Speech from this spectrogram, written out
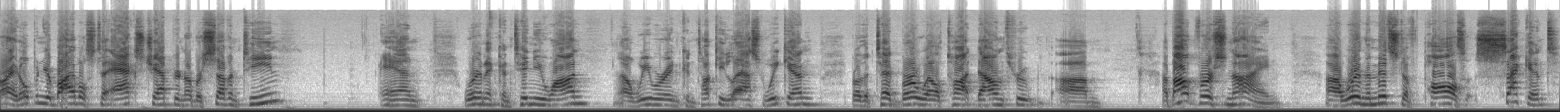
right, open your Bibles to Acts chapter number 17, and we're going to continue on. Uh, we were in Kentucky last weekend. Brother Ted Burwell taught down through um, about verse 9. Uh, we're in the midst of Paul's second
